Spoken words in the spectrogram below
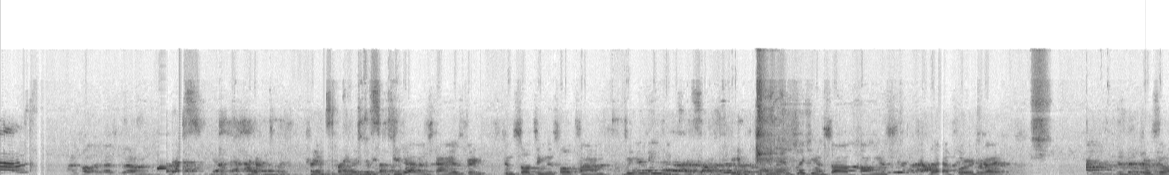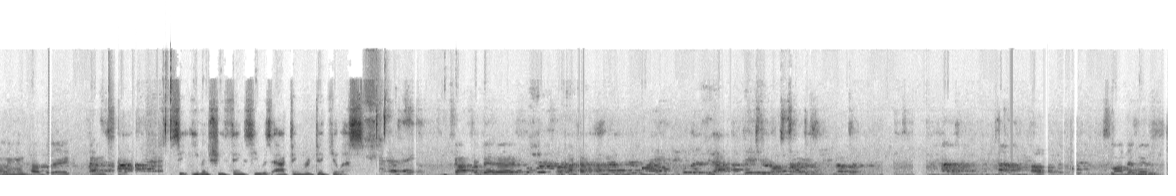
I call it as well. Oh, that's, yeah, I don't know what transpired, just You something. gotta understand, he was pretty insulting this whole time. We, I think he was insulted. he came in flicking us off, calling us the F word, right? We're filming in public, kind of. See, even she thinks he was acting ridiculous. God forbid. Remind people that you have to take your own privacy in public. Oh, small business,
